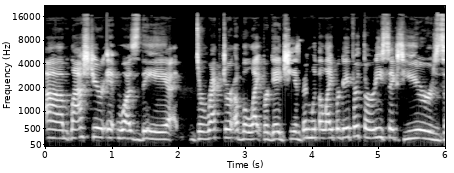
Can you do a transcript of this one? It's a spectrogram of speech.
Um, last year, it was the director of the Light Brigade. She has been with the Light Brigade for 36 years.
